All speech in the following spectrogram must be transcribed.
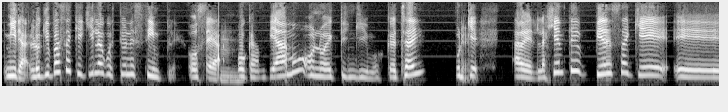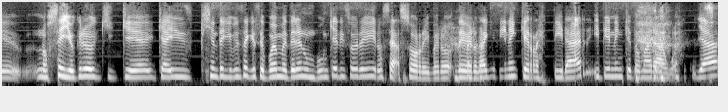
mira, lo que pasa es que aquí la cuestión es simple, o sea, mm. o cambiamos o nos extinguimos, ¿cachai? Porque a ver, la gente piensa que, eh, no sé, yo creo que, hay gente que piensa que se puede meter en un búnker y sobrevivir. O sea, sorry, pero de verdad que tienen que respirar y tienen que tomar agua. Ya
